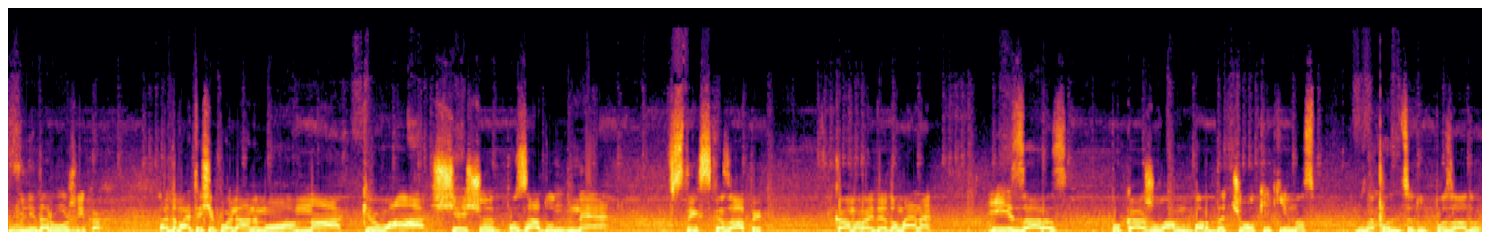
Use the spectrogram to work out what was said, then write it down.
внедорожниках. Е, Давайте ще поглянемо на керування. А, ще що позаду не встиг сказати. Камера йде до мене. І зараз покажу вам бардачок, який в нас знаходиться тут позаду.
